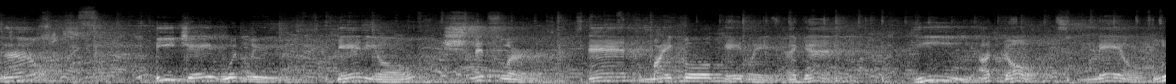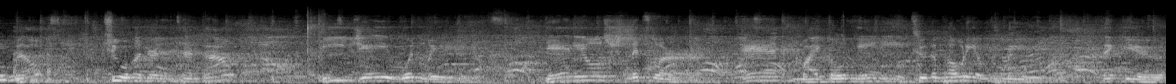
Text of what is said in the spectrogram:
pounds, BJ Woodley, Daniel Schnitzler, and Michael Gately. Again, the adult male blue belt, 210 pounds, BJ Woodley, Daniel Schnitzler, and Michael Gainey. To the podium, please. Thank you.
